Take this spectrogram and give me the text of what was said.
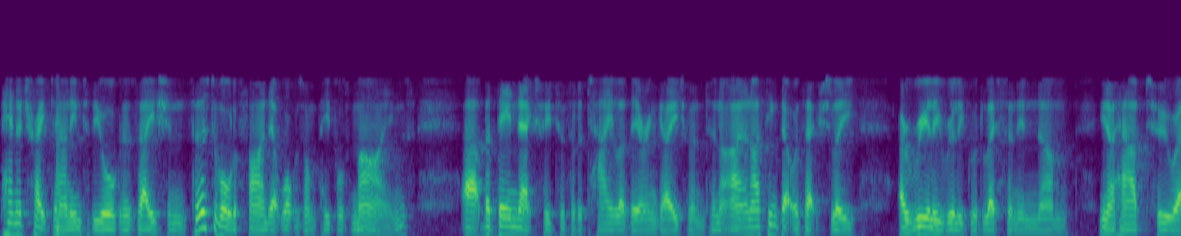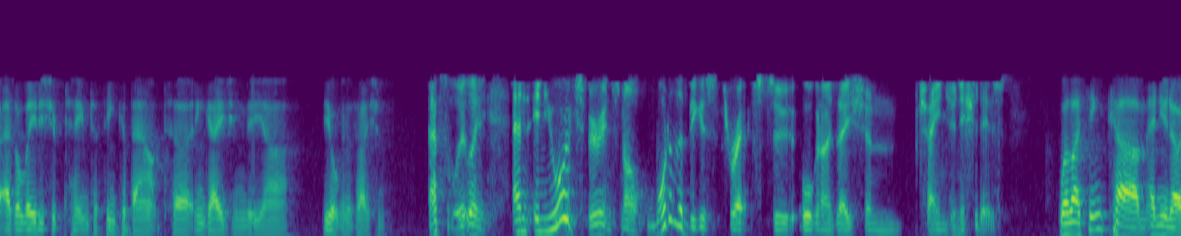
penetrate down into the organisation. First of all, to find out what was on people's minds, uh, but then actually to sort of tailor their engagement. And I, and I think that was actually a really, really good lesson in, um, you know, how to, uh, as a leadership team, to think about uh, engaging the uh, the organisation. Absolutely. And in your experience, Noel, what are the biggest threats to organisation change initiatives? Well, I think, um, and you know,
